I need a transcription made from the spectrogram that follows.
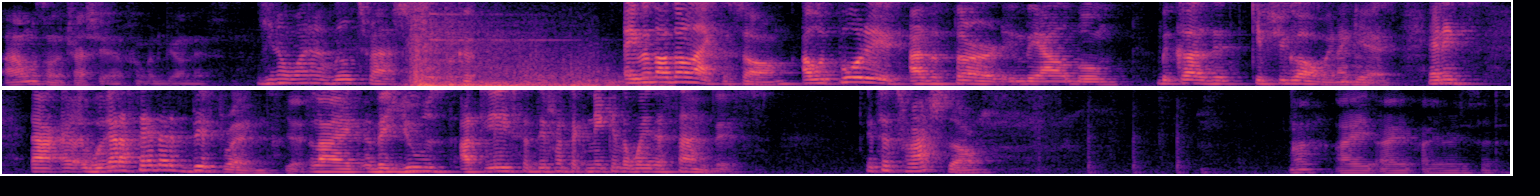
I almost want to trash it if I'm gonna be honest. You know what? I will trash it. Because Even though I don't like the song, I would put it as a third in the album because it keeps you going, I guess. And it's, uh, uh, we gotta say that it's different. Yes. Like, they used at least a different technique in the way they sang this. It's a trash though. Nah, I, I, I already said trash.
